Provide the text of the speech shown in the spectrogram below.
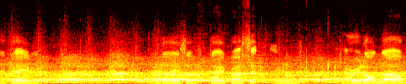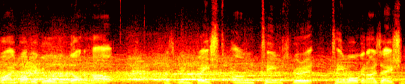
The game, the days of Dave Bassett and carried on now by Bobby Gould and Don Howe has been based on team spirit, team organisation.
